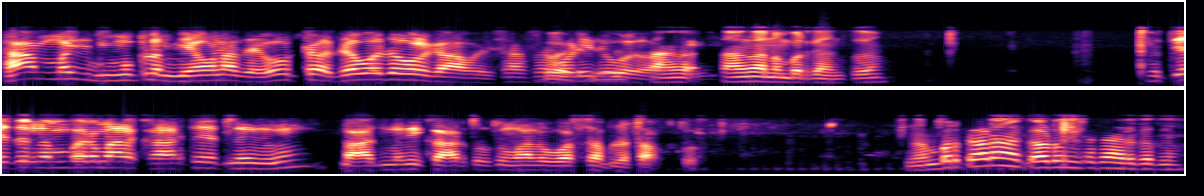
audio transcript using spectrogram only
हा म्हणजे म्हटलं मेवणाच आहे हो. ट- जवळजवळ गाव आहे. सासरवाडी जवळ सांगा सांगा नंबर त्यांचं. त्याचा नंबर मला काढता येत नाही तुम्ही बादमध्ये काढतो तुम्हाला व्हॉट्सअपला टाकतो. नंबर काढा ना काढून काय हरकत नाही.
